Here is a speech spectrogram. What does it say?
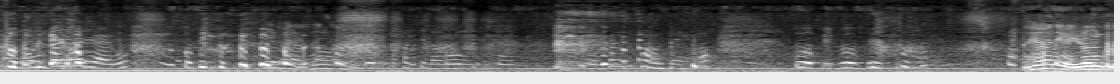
너무 빨리 하지 말고. 뽀삐 뽀삐 뽀삐. 편집하면 되니까. 뽀삐 뽀삐 뽀삐. 혜연이가 이런 거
